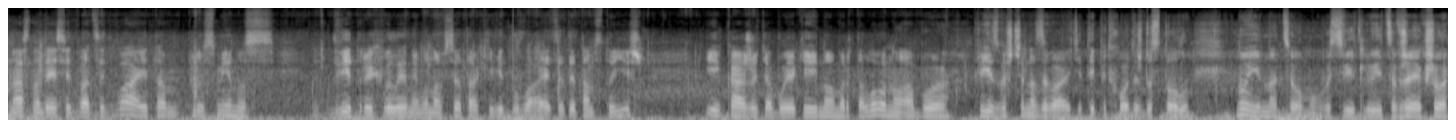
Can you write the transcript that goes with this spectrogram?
нас на 10.22 і там плюс-мінус 2-3 хвилини воно все так і відбувається. Ти там стоїш і кажуть або який номер талону, або прізвище називають, і ти підходиш до столу. Ну і на цьому висвітлюється. Вже якщо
